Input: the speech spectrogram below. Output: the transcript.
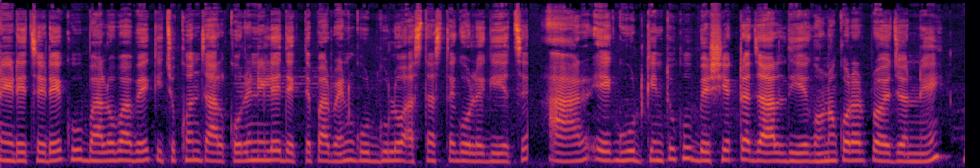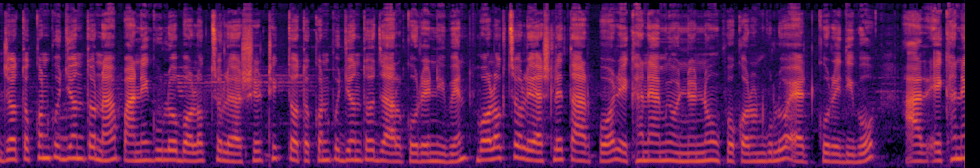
নেড়ে চেড়ে খুব ভালোভাবে কিছুক্ষণ জাল করে নিলে দেখতে পারবেন গুড়গুলো আস্তে আস্তে গলে গিয়েছে। আর এই গুড় কিন্তু খুব বেশি একটা জাল দিয়ে ঘন করার প্রয়োজন নেই। যতক্ষণ পর্যন্ত না পানিগুলো বলক চলে আসে, ঠিক ততক্ষণ পর্যন্ত জাল করে নেবেন। বলক চলে আসলে তারপর এখানে আমি অন্যান্য উপকরণগুলো অ্যাড করে দিব। আর এখানে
